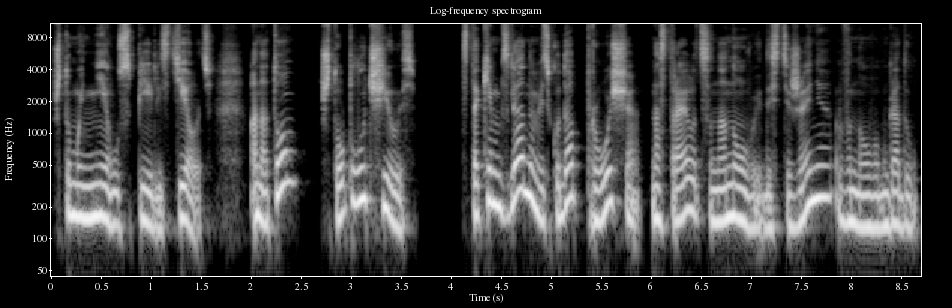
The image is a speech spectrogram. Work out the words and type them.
что мы не успели сделать, а на том, что получилось. С таким взглядом ведь куда проще настраиваться на новые достижения в новом году.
